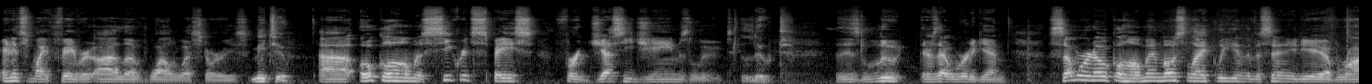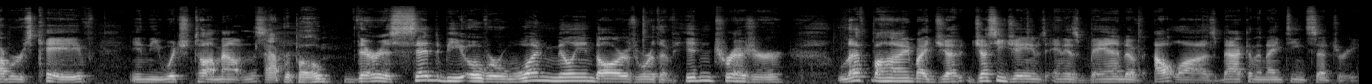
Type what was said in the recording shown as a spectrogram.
and it's my favorite. I love Wild West stories. Me too. Uh, Oklahoma's secret space for Jesse James loot. Loot. This loot. There's that word again. Somewhere in Oklahoma, and most likely in the vicinity of Robbers Cave in the Wichita Mountains, Apropos. there is said to be over $1 million worth of hidden treasure left behind by Je- Jesse James and his band of outlaws back in the 19th century.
